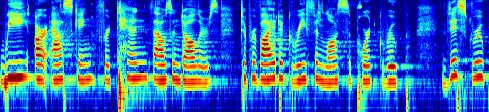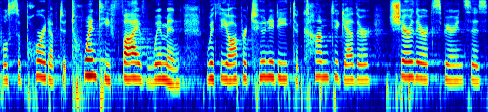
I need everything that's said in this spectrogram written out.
We are asking for $10,000 to provide a grief and loss support group. This group will support up to 25 women with the opportunity to come together, share their experiences,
